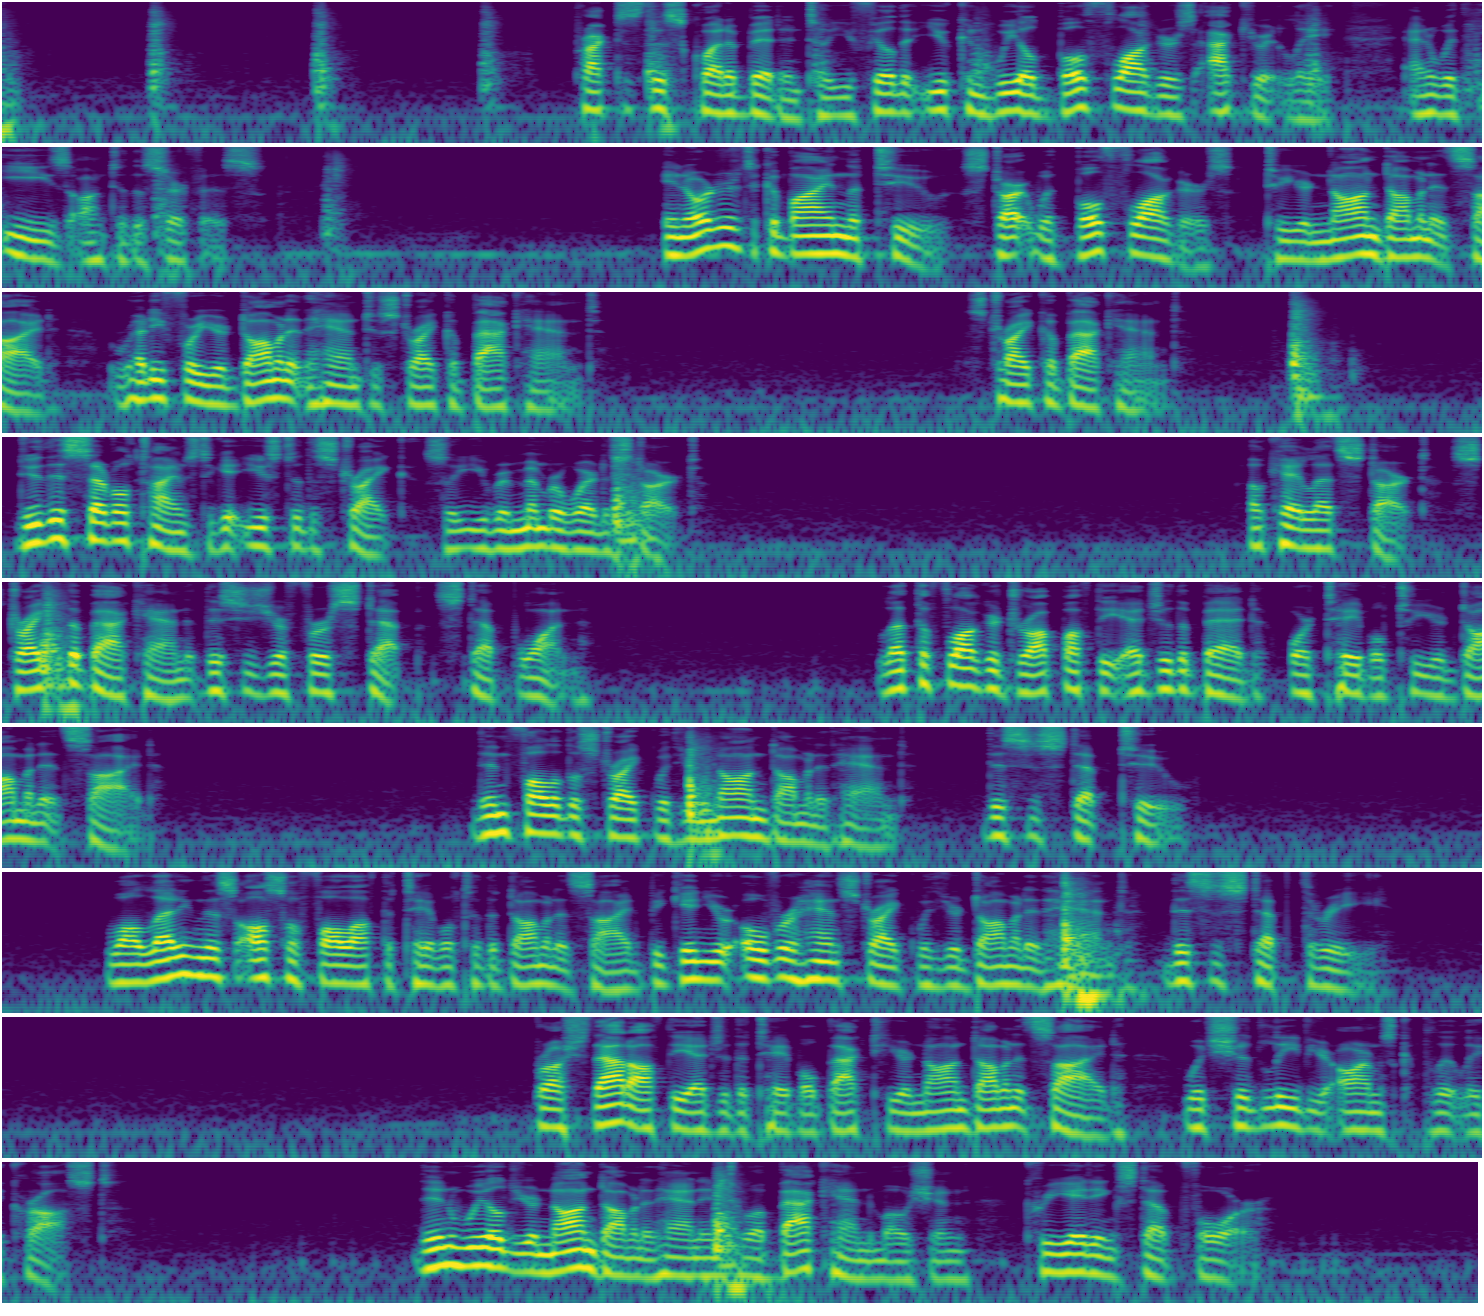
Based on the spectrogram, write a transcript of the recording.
Practice this quite a bit until you feel that you can wield both floggers accurately and with ease onto the surface. In order to combine the two, start with both floggers to your non-dominant side, ready for your dominant hand to strike a backhand. Strike a backhand. Do this several times to get used to the strike so you remember where to start. Okay, let's start. Strike the backhand. This is your first step, step one. Let the flogger drop off the edge of the bed or table to your dominant side. Then follow the strike with your non-dominant hand. This is step two. While letting this also fall off the table to the dominant side, begin your overhand strike with your dominant hand. This is step three. Brush that off the edge of the table back to your non-dominant side, which should leave your arms completely crossed. Then wield your non-dominant hand into a backhand motion, creating step 4.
